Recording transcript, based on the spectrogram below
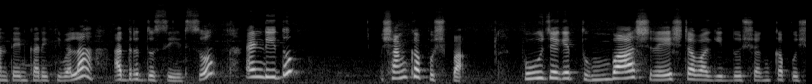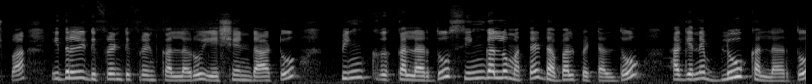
ಅಂತೇನು ಕರಿತೀವಲ್ಲ, ಅದರದ್ದು ಸೀಡ್ಸು ಆ್ಯಂಡ್ ಇದು ಶಂಖಪುಷ್ಪ ಪೂಜೆಗೆ ತುಂಬ ಶ್ರೇಷ್ಠವಾಗಿದ್ದು ಶಂಖಪುಷ್ಪ ಇದರಲ್ಲಿ different different colour Asian dot pink ಕಲ್ಲರ್ದು ಸಿಂಗಲ್ಲು ಮತ್ತು ಡಬಲ್ ಪೆಟಲ್ದು ಹಾಗೆಯೇ ಬ್ಲೂ ಕಲರ್ದು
